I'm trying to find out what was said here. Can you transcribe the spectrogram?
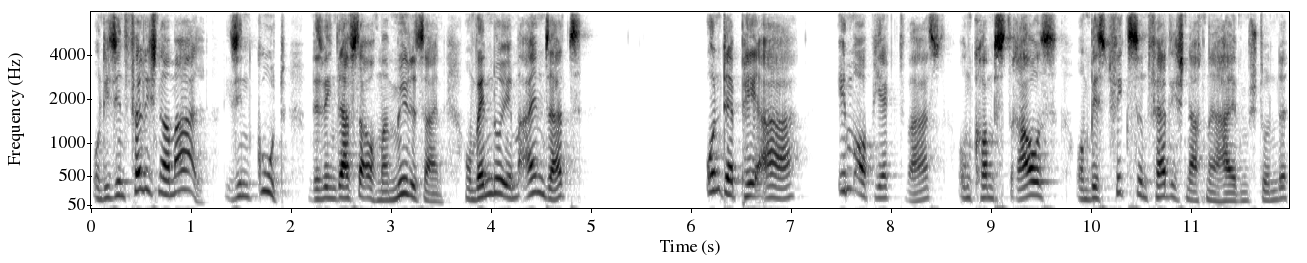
und die sind völlig normal. Die sind gut. Und deswegen darfst du auch mal müde sein. Und wenn du im Einsatz unter PA im Objekt warst und kommst raus und bist fix und fertig nach einer halben Stunde,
